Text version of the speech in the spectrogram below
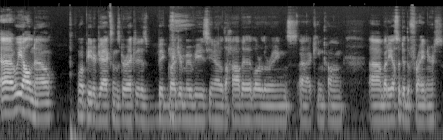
uh, we all know what Peter Jackson's directed is big budget movies. You know, The Hobbit, Lord of the Rings, uh, King Kong. Um, but he also did The Frighteners,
